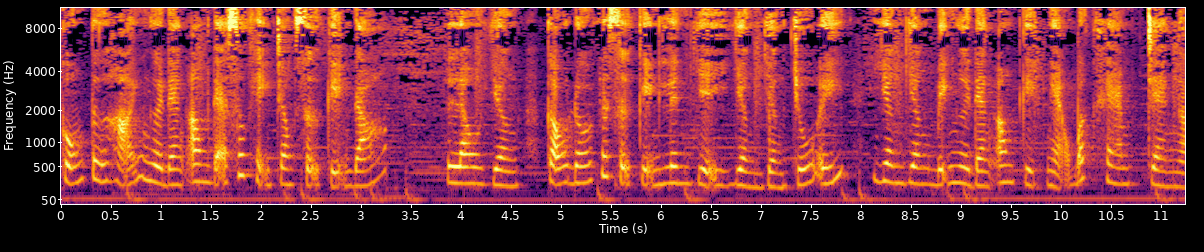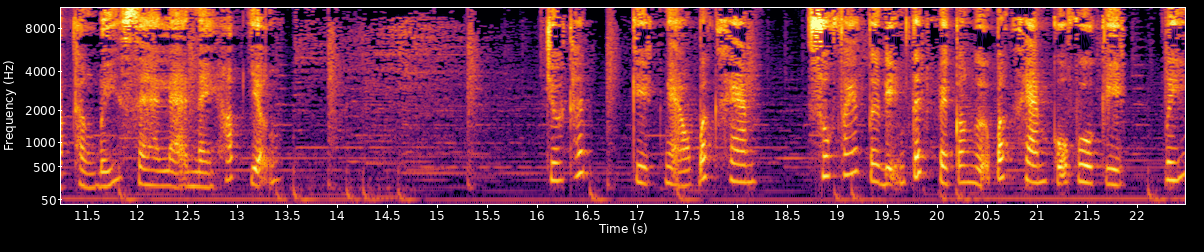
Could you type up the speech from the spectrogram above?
cũng tự hỏi người đàn ông đã xuất hiện trong sự kiện đó. Lâu dần, cậu đối với sự kiện linh dị dần dần chú ý, dần dần bị người đàn ông kiệt ngạo bất kham tràn ngập thần bí xa lạ này hấp dẫn. Chú thích Kiệt ngạo bất kham Xuất phát từ điểm tích về con ngựa bất kham của vua Kiệt Ví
